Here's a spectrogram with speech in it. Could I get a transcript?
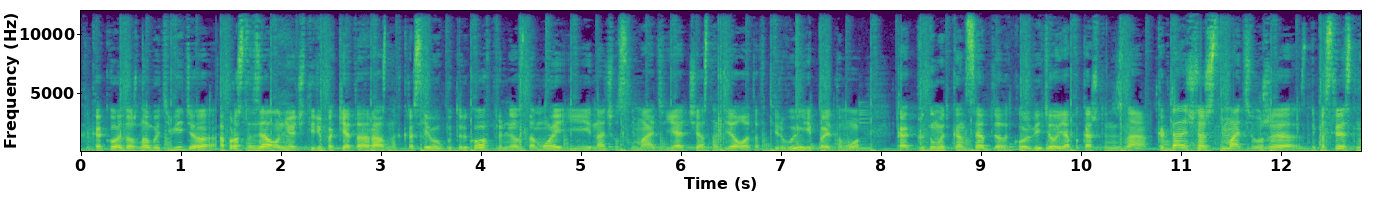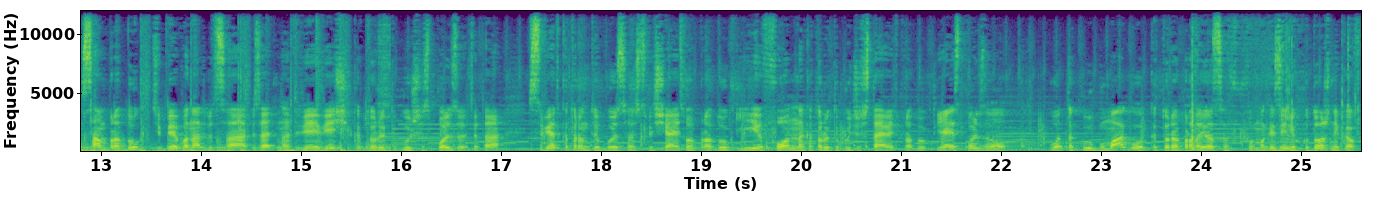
какое должно быть видео, а просто взял у нее 4 пакета разных красивых бутыльков, принес домой и начал снимать. Я, честно, делал это впервые, поэтому как придумать концепт для такого видео, я пока что не знаю. Когда начнешь снимать уже непосредственно сам продукт, тебе понадобится обязательно две вещи, которые ты будешь использовать. Это свет, которым ты будешь освещать свой продукт, и фон, на который ты будешь ставить продукт. Я использовал вот такую бумагу, которая продается в магазине художников.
